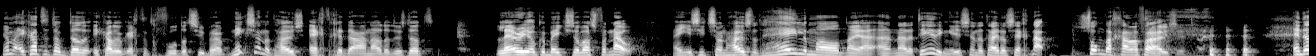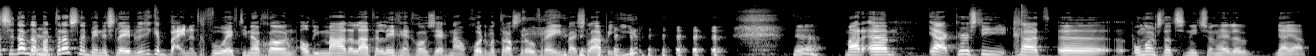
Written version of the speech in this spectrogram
Ja, maar ik had, het ook, dat, ik had ook echt het gevoel dat ze überhaupt niks aan het huis echt gedaan hadden. Dus dat Larry ook een beetje zo was van, nou... En je ziet zo'n huis dat helemaal nou ja, naar de tering is. En dat hij dan zegt, nou, zondag gaan we verhuizen. en dat ze dan dat Ja. matras naar binnen slepen. Dus ik heb bijna het gevoel, heeft hij nou gewoon al die maden laten liggen... en gewoon zegt, nou, gooi de matras eroverheen, wij slapen hier. Ja. Maar ehm, ja, Kirsty gaat, eh, ondanks dat ze niet zo'n hele, nou ja,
